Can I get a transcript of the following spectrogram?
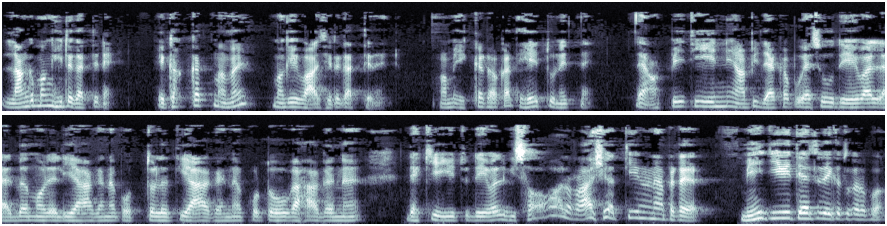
ළඟ මං හිටගත්තේ නැහැ. එකක්වත් මම මගේ වාසියට ගත්තේ නැහැ. මම එකටවත් හේතුනෙත් නැහැ. දැන් අපි තියෙන්නේ අපි දැකපු ඇසූ දේවල් ඇල්බම් වල ලියාගෙන පොත්වල තියාගෙන ෆොටෝ ගහගෙන දැකිය යුතු දේවල් විශාල රාශියක් තියෙනනේ අපිට මේ ජීවිතය ඇතුළත එකතු කරපුවා.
